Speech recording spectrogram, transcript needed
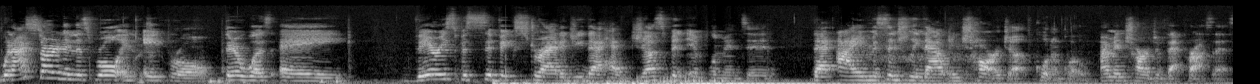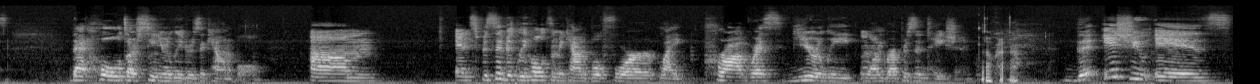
when I started in this role in April, there was a very specific strategy that had just been implemented that I am essentially now in charge of, quote unquote. I'm in charge of that process that holds our senior leaders accountable. Um, and specifically holds them accountable for like progress yearly on representation. Okay. The issue is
